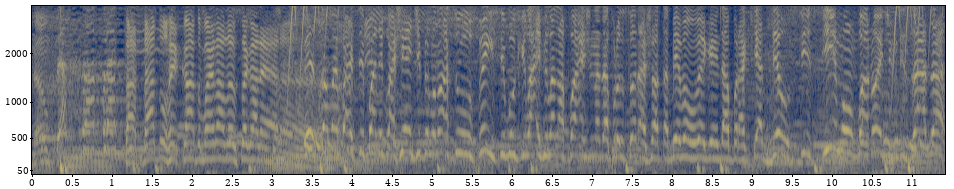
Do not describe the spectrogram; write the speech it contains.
Não peça pra Tá dado o recado, vai lá, lança, galera. O pessoal vai participando com a gente pelo nosso Facebook Live lá na página da produtora JB. Vamos ver quem tá por aqui. Adelci Simon, boa noite, gurizada.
